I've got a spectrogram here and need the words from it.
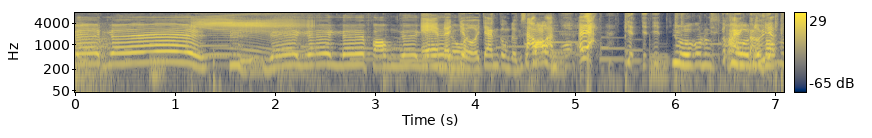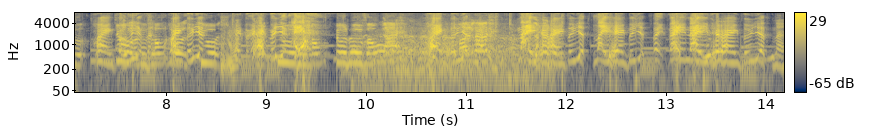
ghê ghê. Ghê ghê ghê phong ghê ghê. Em đã chừa cho anh con đường sống Không. anh. Ấy da dịch dịch dịch chưa có được hoàng tử dịch hoàng tử dịch hoàng tử dịch hoàng tử dịch chưa được sống đây hoàng tử dịch này thì hoàng tử dịch này hoàng tử dịch này này này thì hoàng tử dịch nè.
